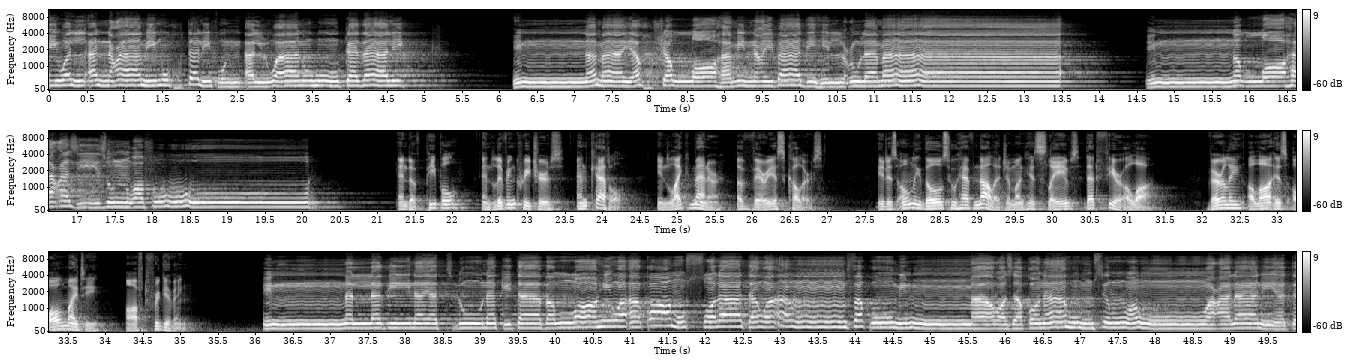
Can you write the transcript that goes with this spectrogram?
والانعام مختلف الوانه كذلك انما يخشى الله من عباده العلماء ان الله عزيز غفور and of people and living creatures and cattle in like manner of various colors. It is only those who have knowledge among his slaves that fear Allah. Verily, Allah is Almighty, oft forgiving. ان الذين يتلون كتاب الله واقاموا الصلاه وانفقوا مما رزقناهم سرا وعلانيه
